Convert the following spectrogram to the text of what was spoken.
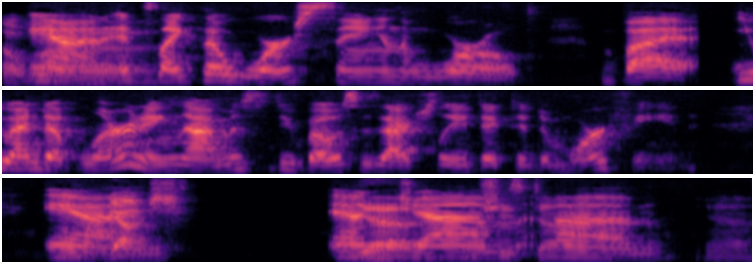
oh wow. And it's like the worst thing in the world. But you end up learning that Miss Dubose is actually addicted to morphine. oh And my gosh. and Yeah, Jem, and she's dying. um, yeah.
